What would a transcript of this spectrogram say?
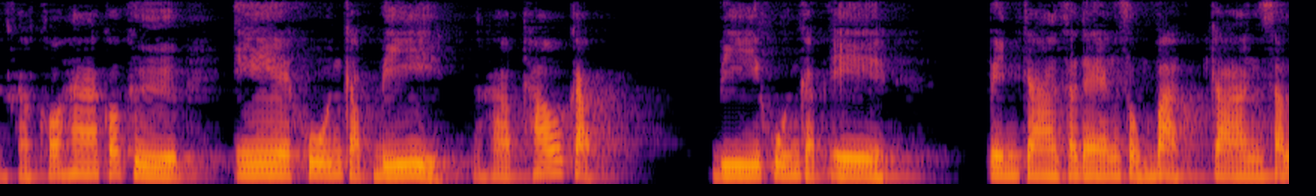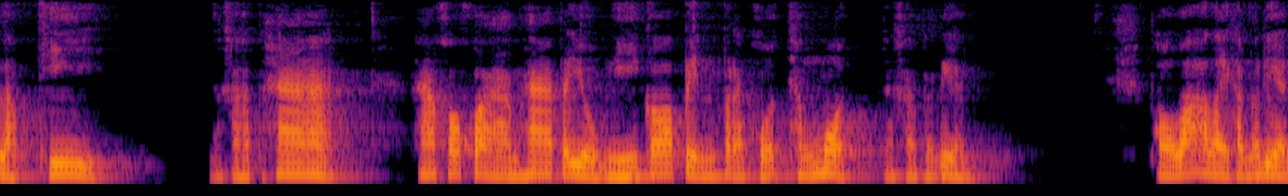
นะครับข้อ 5 ก็คือ a คูณกับ b นะครับเท่ากับ b คูณกับ a เป็นการแสดงสมบัติการสลับที่นะครับ5 5 ข้อความ 5 ประโยคนี้ก็เป็นประพจน์ทั้งหมดนะครับนักเรียน เพราะว่าอะไรครับนักเรียน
